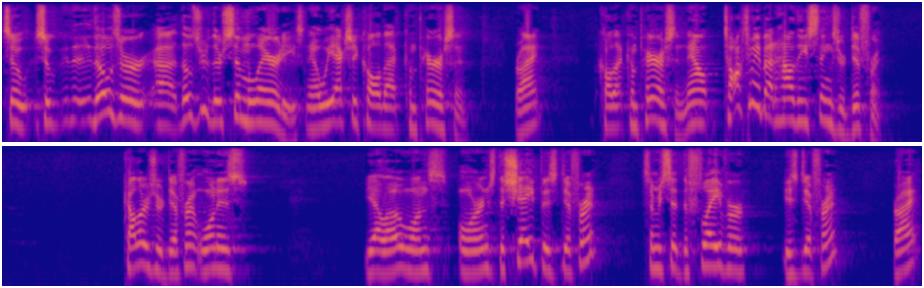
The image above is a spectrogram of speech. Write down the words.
So, so those are uh, those are their similarities. Now we actually call that comparison, right? Call that comparison. Now, talk to me about how these things are different. Colors are different. One is yellow, one's orange. The shape is different. Somebody said the flavor is different, right?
